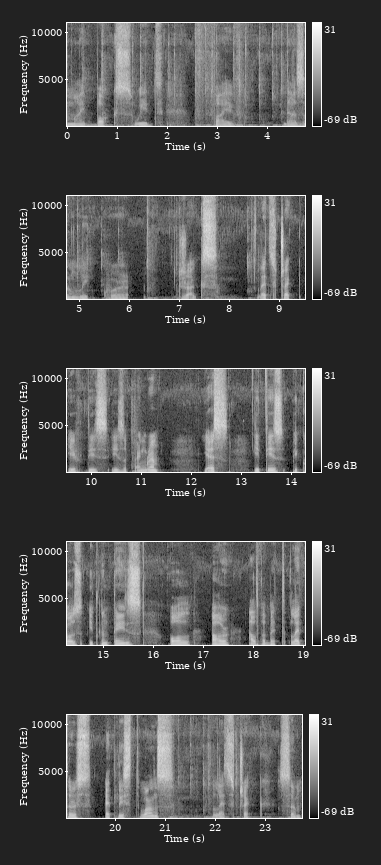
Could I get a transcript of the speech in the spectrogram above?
my box with five dozen liquor drugs let's check if this is a pangram? Yes it is because it contains all our alphabet letters at least once. Let's check some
